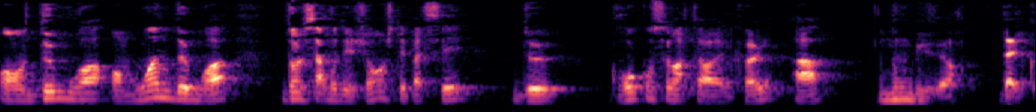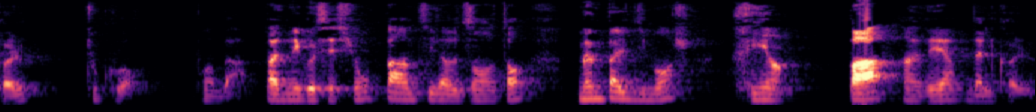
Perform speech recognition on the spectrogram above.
en deux mois, en moins de deux mois, dans le cerveau des gens. J'étais passé de gros consommateur d'alcool à non-buveur d'alcool tout court. Point barre. Pas de négociation, pas un petit verre de temps en temps, même pas le dimanche, rien. Pas un verre d'alcool.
